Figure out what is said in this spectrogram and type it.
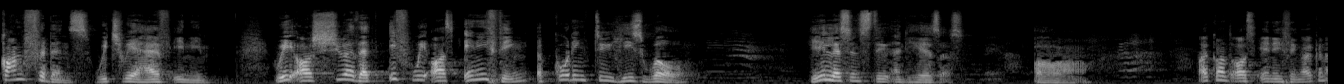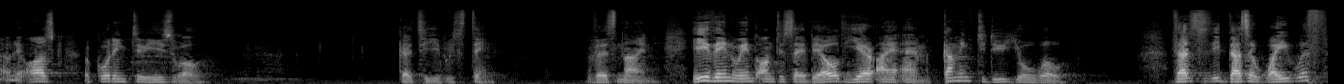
confidence which we have in Him. We are sure that if we ask anything according to His will, He listens to and hears us. Oh, I can't ask anything. I can only ask according to His will. Go to Hebrews 10, verse 9. He then went on to say, Behold, here I am, coming to do your will. Thus he does away with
